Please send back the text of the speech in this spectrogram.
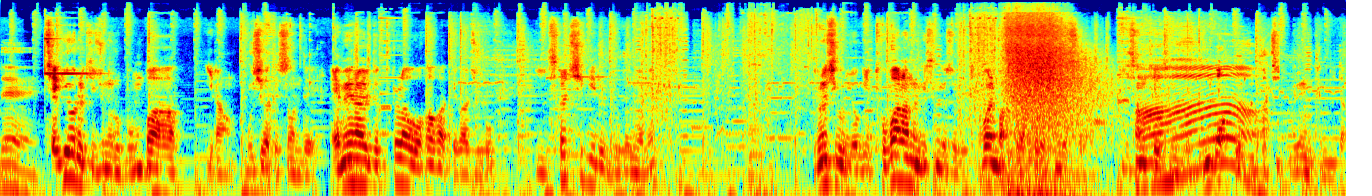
네. 재교를 기준으로 몸박 이랑 무시가 됐었는데 에메랄드 플라워화가 돼가지고 이 설치기를 누르면은 이런 식으로 여기 도발하는 게 생겨서 여기 도발 마크가 새로 생겼어요. 이 상태에서 아. 이제 몸박도 같이 적용이 됩니다.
